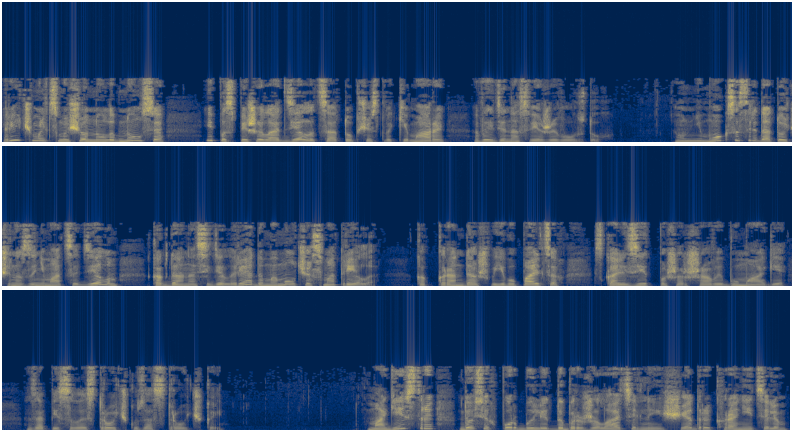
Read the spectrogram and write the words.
Ричмольд смущенно улыбнулся и поспешил отделаться от общества Кимары, выйдя на свежий воздух. Он не мог сосредоточенно заниматься делом, когда она сидела рядом и молча смотрела, как карандаш в его пальцах скользит по шершавой бумаге, записывая строчку за строчкой. Магистры до сих пор были доброжелательны и щедры к хранителям,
